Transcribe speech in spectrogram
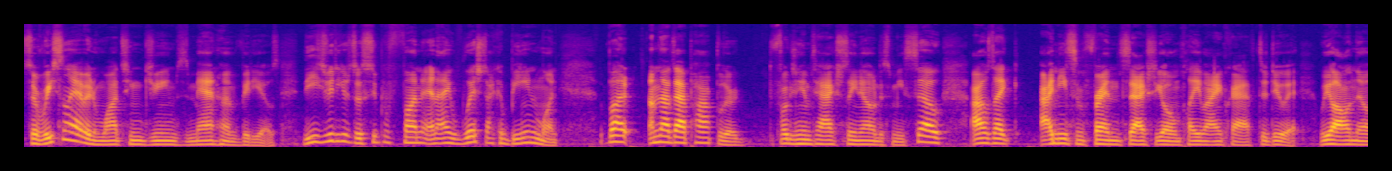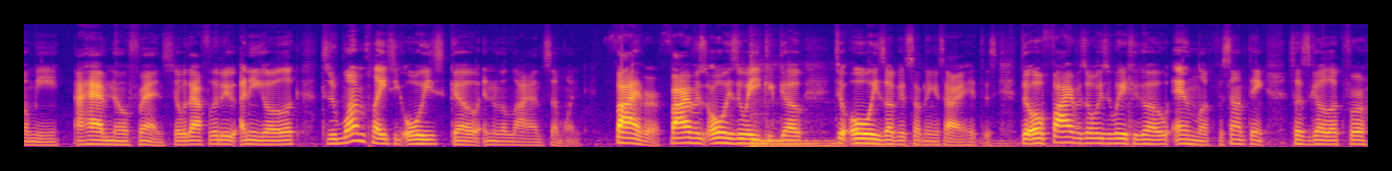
So recently I've been watching Dream's manhunt videos. These videos are super fun and I wish I could be in one. But I'm not that popular for Dream to actually notice me. So I was like, I need some friends to actually go and play Minecraft to do it. We all know me. I have no friends. So without further ado, I need to go look to the one place you always go and rely on someone. Fiverr. Fiverr is always the way you could go to always look at something. Sorry, I hit this. The oh, Fiverr is always the way you could go and look for something. So let's go look for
